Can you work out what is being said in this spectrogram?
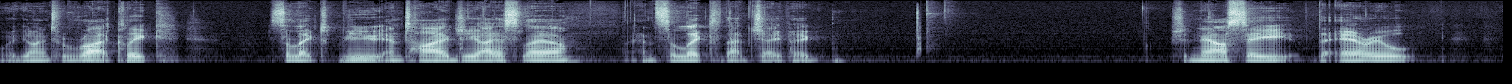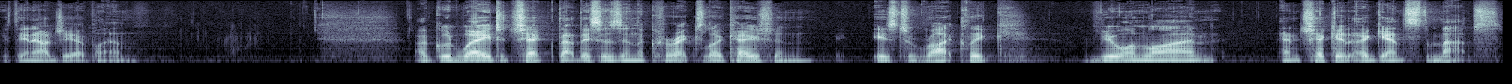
we're going to right click, select view entire GIS layer and select that JPEG. should now see the aerial within our geoplan. A good way to check that this is in the correct location is to right click, view online, and check it against the maps.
